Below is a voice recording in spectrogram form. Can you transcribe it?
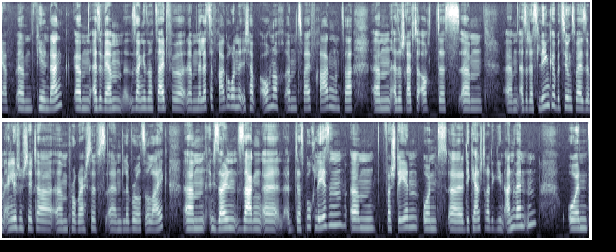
Ja, ähm, vielen Dank. Ähm, also wir haben, sagen jetzt noch Zeit für ähm, eine letzte Fragerunde. Ich habe auch noch ähm, zwei Fragen und zwar, ähm, also schreibst du auch, dass ähm, also das Linke, beziehungsweise im Englischen steht da Progressives and Liberals alike, die sollen sagen, äh, das Buch lesen, verstehen und äh, die Kernstrategien anwenden und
